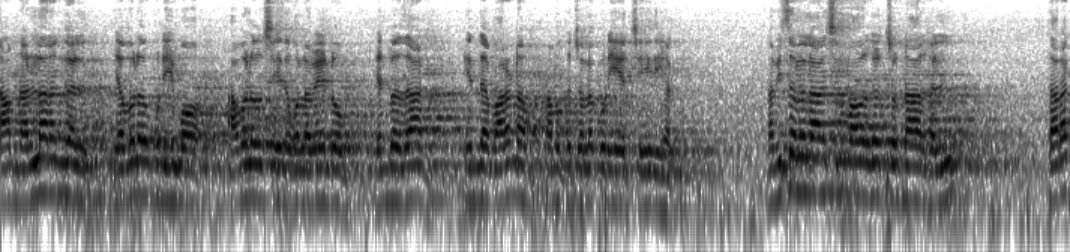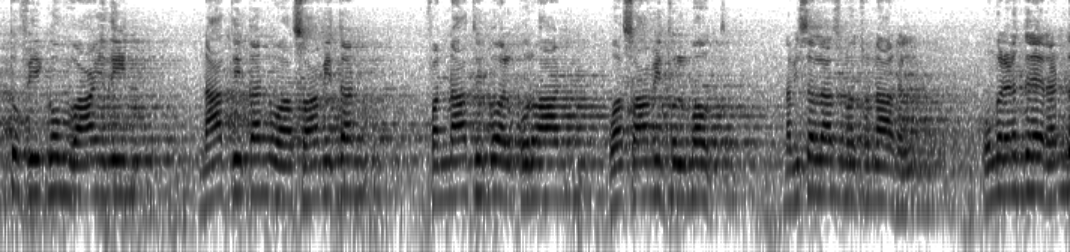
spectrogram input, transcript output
நாம் நல்லறங்கள் எவ்வளவு முடியுமோ அவ்வளவு செய்து கொள்ள வேண்டும் என்பதுதான் இந்த மரணம் நமக்கு சொல்லக்கூடிய செய்திகள். நபிசல்லாஸ்லம் அவர்கள் சொன்னார்கள் தரக்து ஃபீக்கும் வாயுதீன் நாத்திகன் வா சாமிதன் ஃபன்னாத்திகு அல் குர்ஆன் வா சாமித்துல் மௌத். நபிசல்லாஸ்லம் சொன்னார்கள் உங்களிடத்தில் ரெண்டு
